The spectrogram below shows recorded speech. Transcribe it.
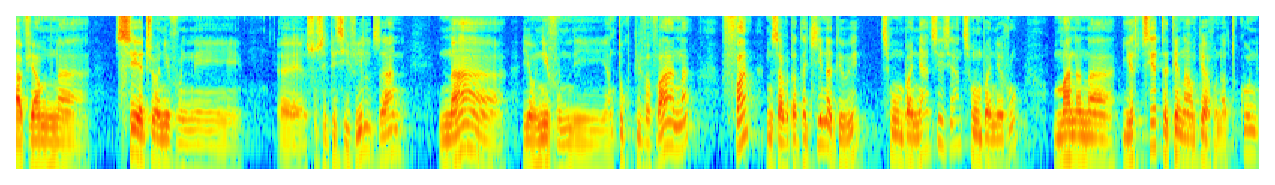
avy amina sehatra eo anivon'ny société civile izany na eo anivon'ny antokom-pivavahana fa ny zavatra takiana dia hoe tsy momba ny atsy izy, tsy momba ny aroa, manana eritreritra tena hampihavana tokoa ny.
